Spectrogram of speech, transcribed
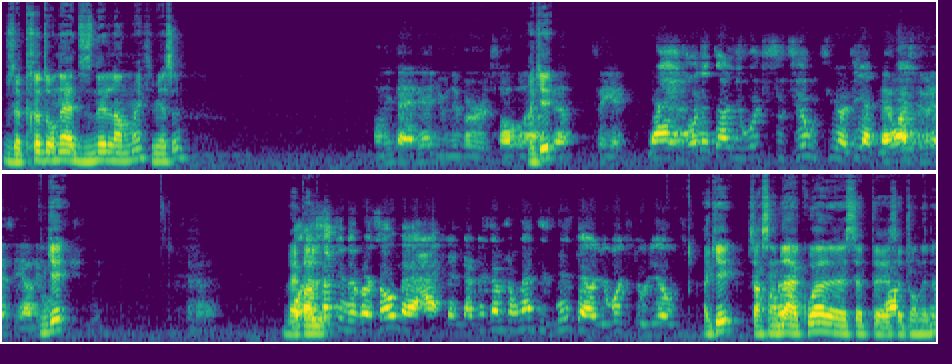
vous êtes retourné à Disney le lendemain, c'est bien ça? On est allé à Universal, en Ok. fait. Tu sais, Ouais, on était à Hollywood Studio aussi, Oli, à Ben ouais, c'est vrai, c'est Hollywood. Ok. Ben, On a parle- fait Universal, mais à- la, la deuxième journée à Disney, c'était Hollywood Studios. Ok, ça ressemblait à quoi là, cette, euh, cette journée-là?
